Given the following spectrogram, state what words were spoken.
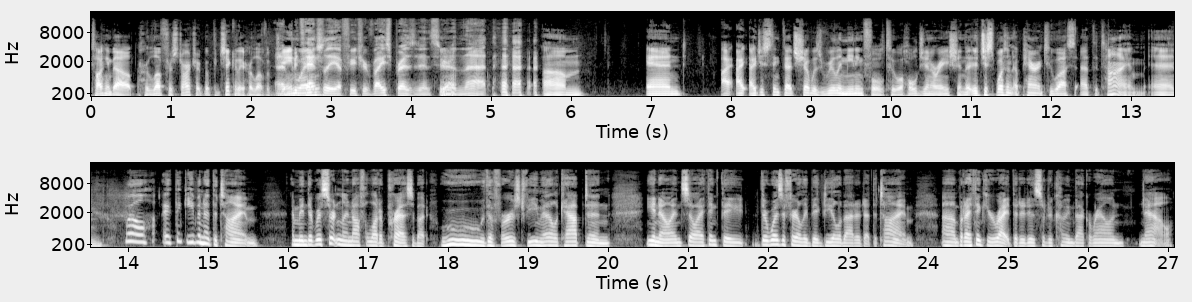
talking about her love for Star Trek, but particularly her love of Janeway. Potentially a future vice president sooner yeah. than that. um, and I, I, just think that show was really meaningful to a whole generation. It just wasn't apparent to us at the time. And well, I think even at the time, I mean, there was certainly an awful lot of press about, ooh, the first female captain, you know, and so I think they there was a fairly big deal about it at the time. Uh, but I think you're right that it is sort of coming back around now,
